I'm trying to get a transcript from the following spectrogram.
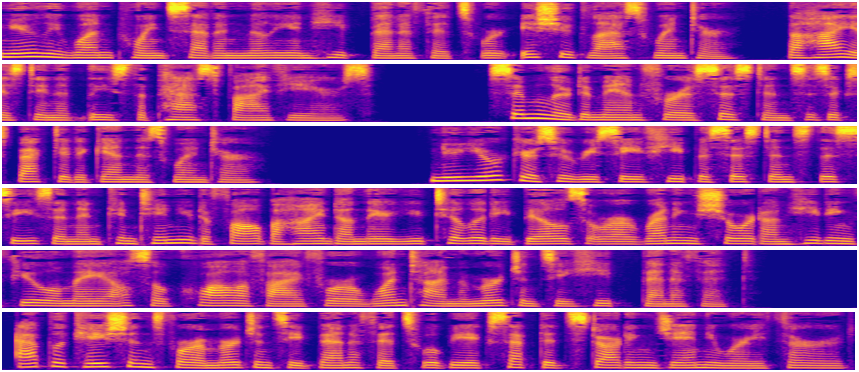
Nearly 1.7 million heat benefits were issued last winter, the highest in at least the past five years. Similar demand for assistance is expected again this winter. New Yorkers who receive HEAP assistance this season and continue to fall behind on their utility bills or are running short on heating fuel may also qualify for a one time emergency HEAP benefit. Applications for emergency benefits will be accepted starting January 3rd.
